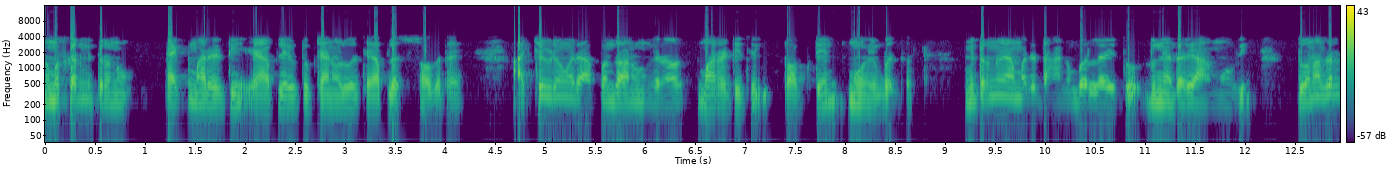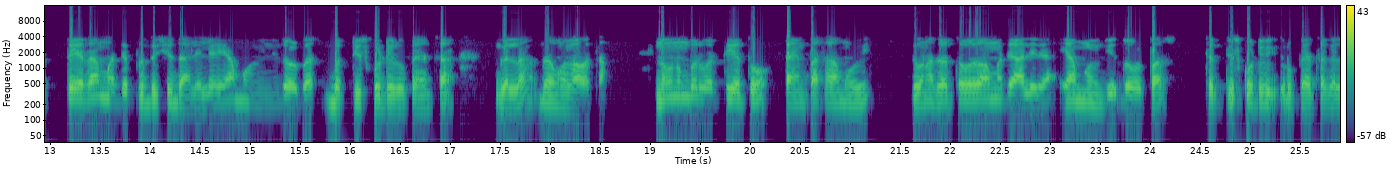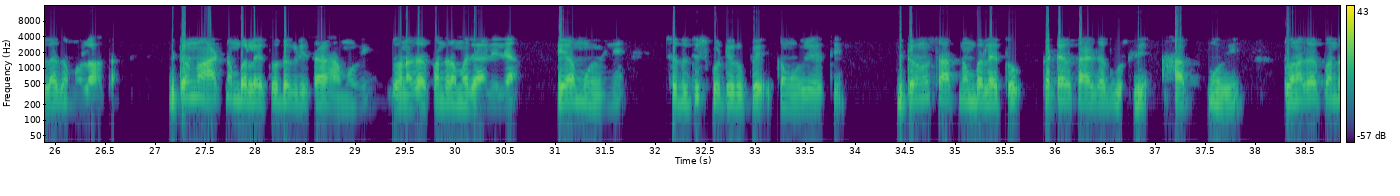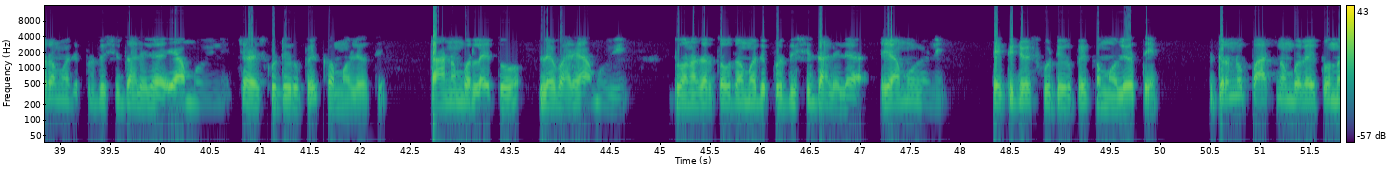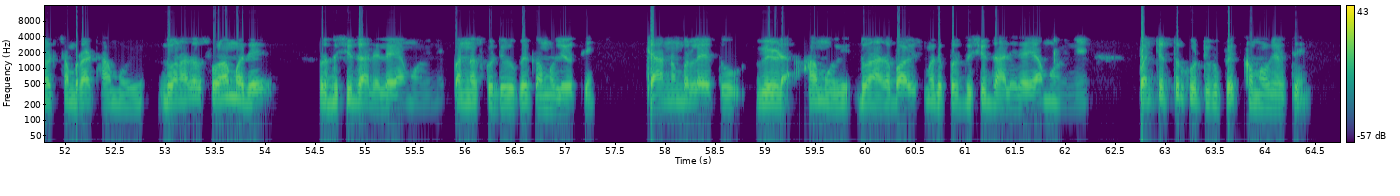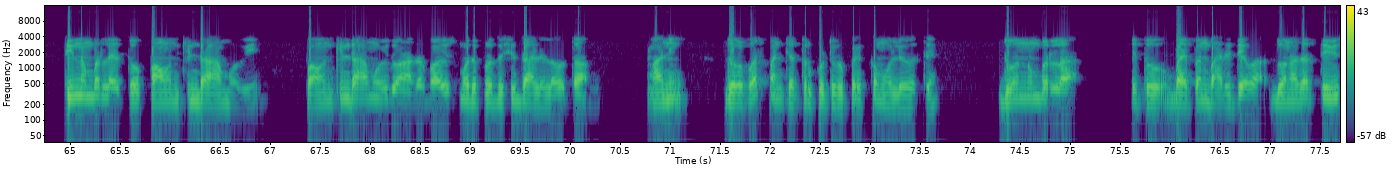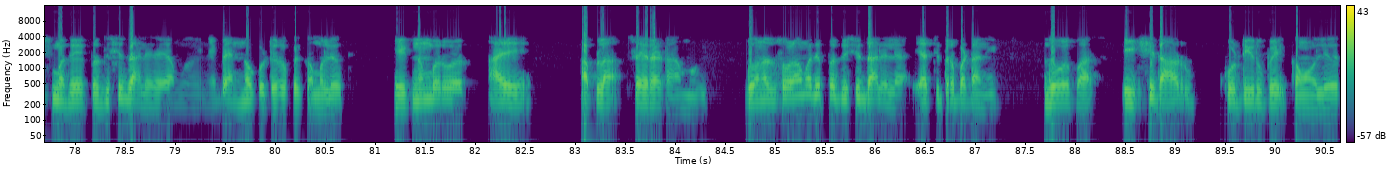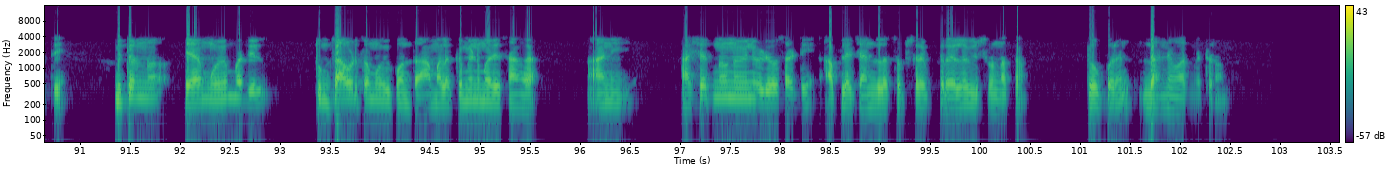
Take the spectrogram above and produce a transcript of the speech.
नमस्कार मित्रांनो फॅक्ट मराठी या आपल्या युट्यूब चॅनलवरती आपलं स्वागत आहे. आजच्या व्हिडिओमध्ये आपण जाणून घेणार आहोत मराठीतील टॉप टेन मूवीबद्दल मित्रांनो यामध्ये दहा नंबरला येतो दुनियादारी हा मूवी दोन हजार तेरा मध्ये प्रदर्शित झालेल्या या मूवीने जवळपास बत्तीस कोटी रुपयांचा गल्ला जमवला होता. नऊ नंबर वरती येतो टाइमपास हा मूवी दोन हजार चौदा मध्ये आलेल्या या मूवीने जवळपास छत्तीस कोटी रुपयाचा गल्ला जमवला होता. मित्रांनो आठ नंबरला येतो दगडी चाळ हा मूवी दोन हजार पंधरा मध्ये आलेल्या या मूवीने सदोतीस कोटी रुपये कमवले होते. मित्रांनो सात नंबरला येतो कट्यार काळजात घुसली हा मूवी दोन हजार पंधरा मध्ये प्रदर्शित झालेल्या या मूवीने चाळीस कोटी रुपये कमवले होते. सहा नंबरला येतो लय भारी हा मूवी दोन हजार चौदा मध्ये प्रदर्शित झालेल्या या मूवीने एकेचाळीस कोटी रुपये कमवले होते. मित्रांनो पाच नंबरला येतो नट सम्राट हा मूवी दोन हजार सोळा मध्ये प्रदर्शित झालेल्या या मूवीने पन्नास कोटी रुपये कमवले होते. चार नंबरला येतो वेळ हा मूवी दोन हजार बावीसमध्ये प्रदर्शित झालेल्या या मूवीने पंच्याहत्तर कोटी रुपये कमवले होते. तीन नंबरला येतो पावनखिंड हा मूवी पावनखिंड हा मूवी दोन हजार बावीसमध्ये प्रदर्शित झालेला होता आणि जवळपास पंच्याहत्तर कोटी रुपये कमवले होते. दोन नंबरला येतो बायपण भारी देवा. दोन हजार तेवीसमध्ये प्रदर्शित झालेल्या या मूवीने ब्याण्णव कोटी रुपये कमवले होते. एक नंबरवर आहे आपला सैराट हा मूवी दोन हजार सोळा मध्ये प्रदर्शित झालेल्या या चित्रपटाने जवळपास एकशे दहा कोटी रुपये कमावले होते. मित्रांनो या मूवी मधील तुमचा आवडता मूवी कोणता आम्हाला कमेंटमध्ये सांगा. आणि अशाच नवनवीन व्हिडिओसाठी आपल्या चॅनलला सबस्क्राईब करायला विसरू नका. तोपर्यंत धन्यवाद मित्रांनो.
